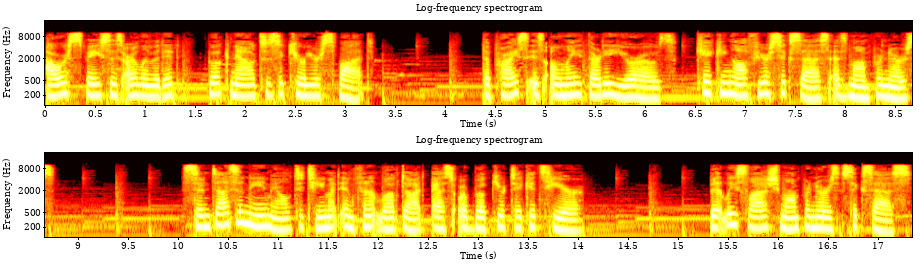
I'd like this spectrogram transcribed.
Our spaces are limited, book now to secure your spot. The price is only 30 euros, kicking off your success as mompreneurs. Send us an email to team at infinitelove.s or book your tickets here bit.ly slash mompreneurs success.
